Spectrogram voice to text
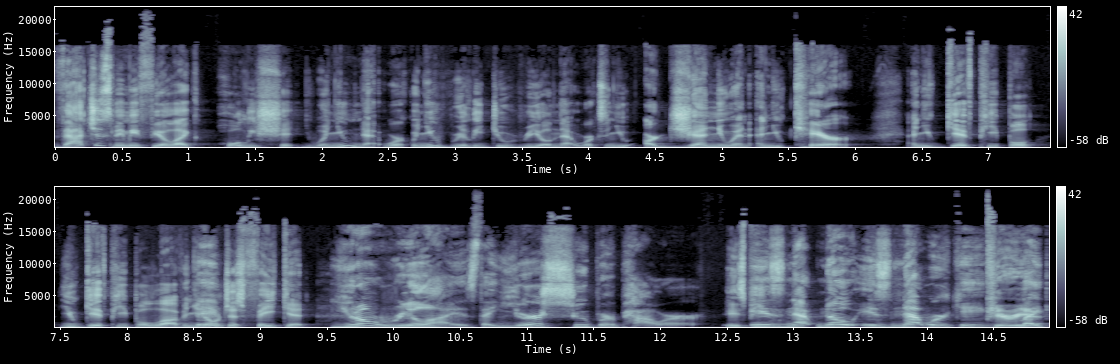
that just made me feel like, holy shit, when you network, when you really do real networks and you are genuine and you care and you give people, you give people love and you Babe. don't just fake it. You don't realize that your superpower Is people. is net no is networking. Period. Like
